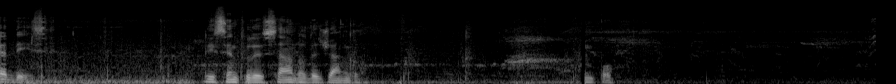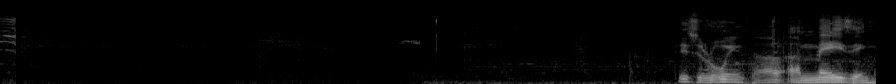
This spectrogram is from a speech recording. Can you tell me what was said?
at this. Listen to the sound of the jungle. Simple. These ruins are amazing.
